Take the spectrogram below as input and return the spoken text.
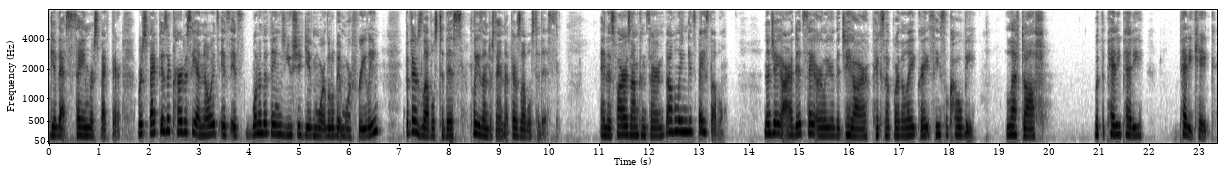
give that same respect there. Respect is a courtesy. I know it's it's it's one of the things you should give more a little bit more freely, but there's levels to this. Please understand that there's levels to this. And as far as I'm concerned, Valvoline gets base level. Now, JR, I did say earlier that JR picks up where the late, great Cecil Colby left off with the petty, petty, petty cake.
